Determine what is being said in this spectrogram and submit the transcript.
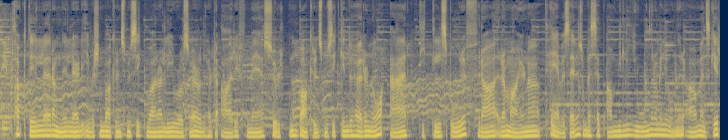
Takk til Ragnhild Laird Iversen. Bakgrunnsmusikk var av Lee Roseware, og du hørte Arif med 'Sulten'. Bakgrunnsmusikken du hører nå, er tittelsporet fra Ramayana TV-serien, som ble sett av millioner og millioner av mennesker.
